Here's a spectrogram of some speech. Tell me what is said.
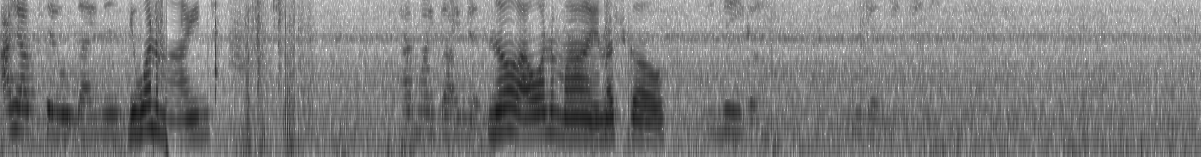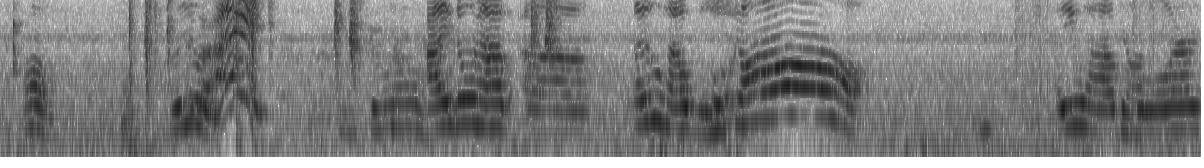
I have two diamonds. You want a mine? Have my diamond. No, I want a mine. Let's go. And there you go. You get my Oh. Hey! I don't have uh I don't have wood. More.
